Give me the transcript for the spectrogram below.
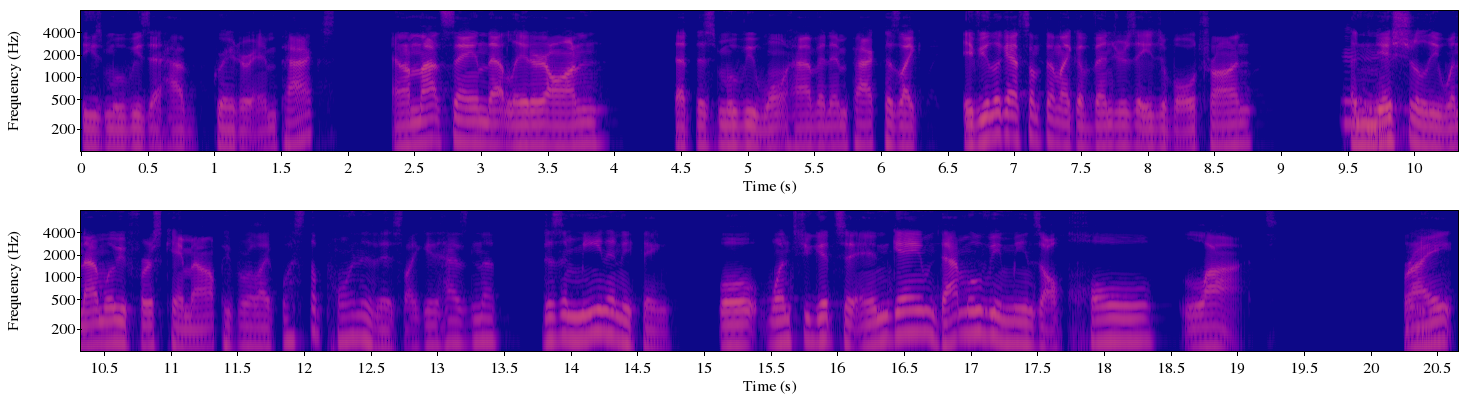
these movies that have greater impacts. And I'm not saying that later on that this movie won't have an impact cuz like if you look at something like Avengers Age of Ultron, Mhm. initially when that movie first came out, people were like, "What's the point of this? Like, it has nothing doesn't mean anything." Well, once you get to Endgame, that movie means a whole lot, right?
